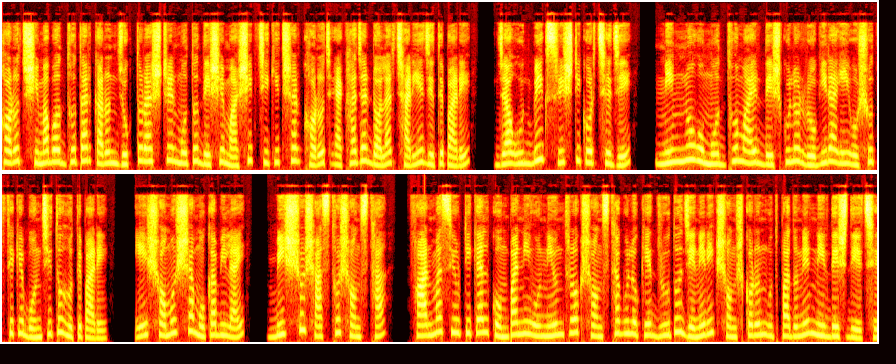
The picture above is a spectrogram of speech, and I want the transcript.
খরচ সীমাবদ্ধতার কারণ যুক্তরাষ্ট্রের মতো দেশে মাসিক চিকিৎসার খরচ এক হাজার ডলার ছাড়িয়ে যেতে পারে, যা উদ্বেগ সৃষ্টি করছে যে নিম্ন ও মধ্যম আয়ের দেশগুলোর রোগীরা এই ওষুধ থেকে বঞ্চিত হতে পারে। এ সমস্যা মোকাবিলায় বিশ্ব স্বাস্থ্য সংস্থা, ফার্মাসিউটিক্যাল কোম্পানি ও নিয়ন্ত্রক সংস্থাগুলোকে দ্রুত জেনেরিক সংস্করণ উৎপাদনের নির্দেশ দিয়েছে।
